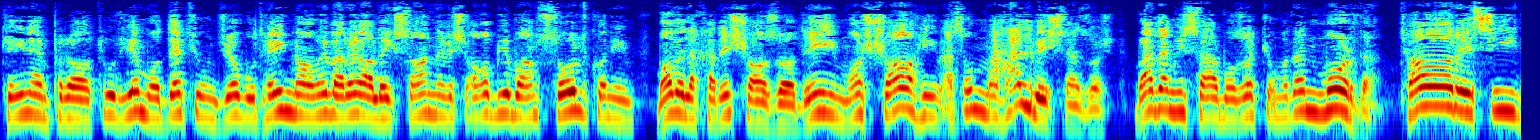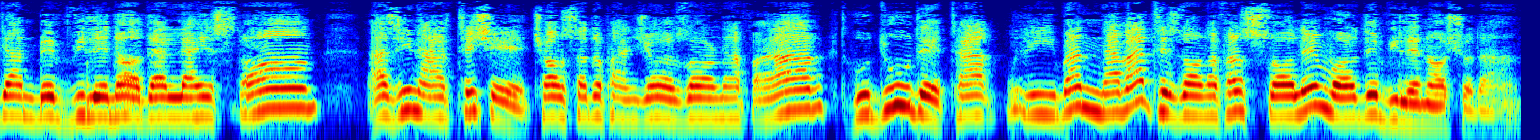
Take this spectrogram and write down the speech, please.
که این امپراتور یه مدتی اونجا بود هی نامه برای الکساندر نوشت آقا بیا با هم صلح کنیم. ما بالاخره شاهزاده ایم ما شاهیم. اصلا محل بهش نذاشت. بعدم این سربازا که اومدن مردن. تا رسیدن به ویلنا در لهستان از این ارتش 450 هزار نفر حدود تقریبا 90 هزار نفر سالم وارد ویلنا شدند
